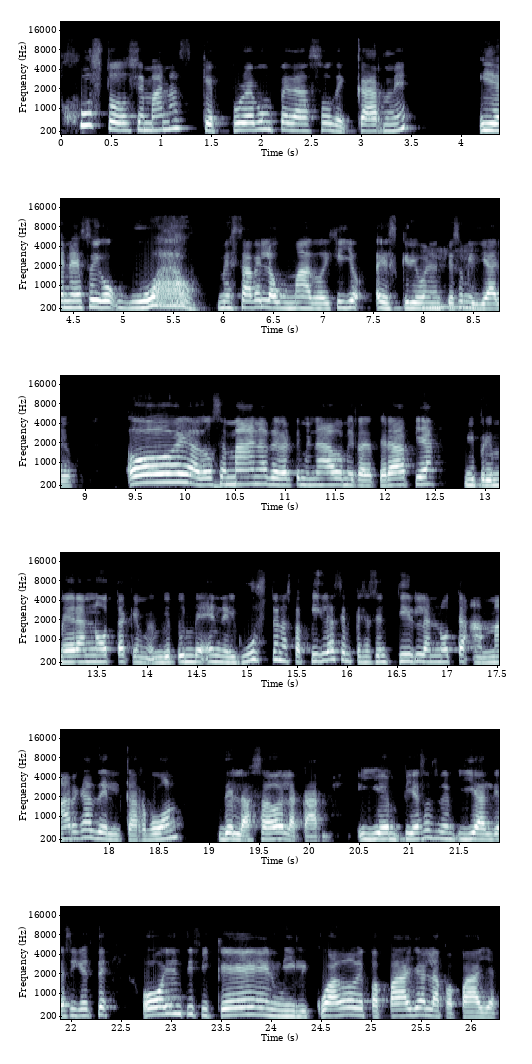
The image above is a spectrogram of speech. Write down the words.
justo dos semanas que pruebo un pedazo de carne y en eso digo, wow, me sabe el ahumado. Dije yo, escribo, en empiezo mi mm. diario. Hoy, a dos semanas de haber terminado mi radioterapia, mi primera nota que en el gusto, en las papilas, empecé a sentir la nota amarga del carbón del asado de la carne. Y empiezas, y al día siguiente Hoy identifiqué en mi licuado de papaya la papaya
